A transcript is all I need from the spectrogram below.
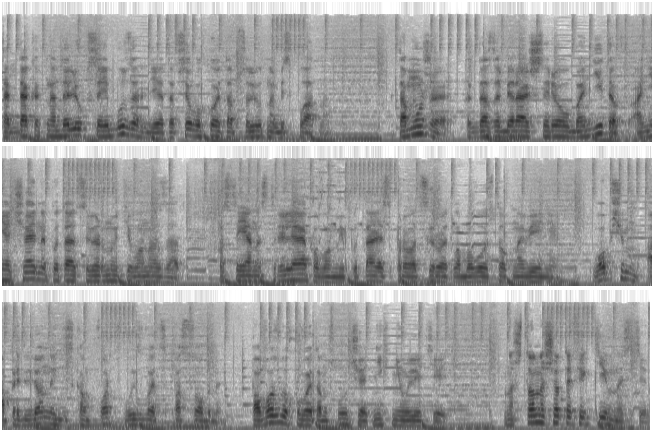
Тогда как на Делюксе и Бузарде это все выходит абсолютно бесплатно тому же, когда забираешь сырье у бандитов, они отчаянно пытаются вернуть его назад, постоянно стреляя по вам и пытаясь спровоцировать лобовое столкновение. В общем, определенный дискомфорт вызвать способны. По воздуху в этом случае от них не улететь. Но что насчет эффективности?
